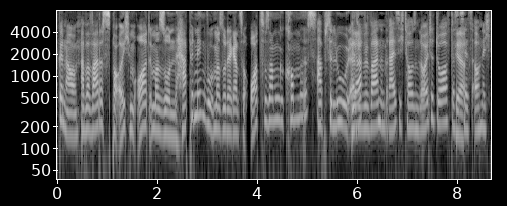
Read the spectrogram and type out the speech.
Genau. Aber war das bei euch im Ort immer so ein Happening, wo immer so der ganze Ort zusammengekommen ist? Absolut. Also wir waren ein 30.000 Leute Dorf. Das Ja. Ist jetzt auch nicht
